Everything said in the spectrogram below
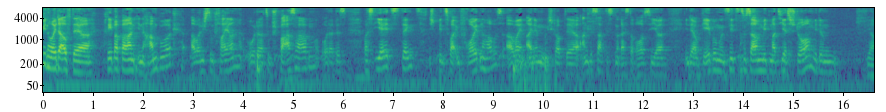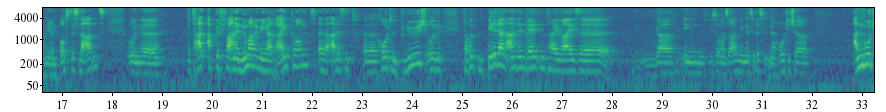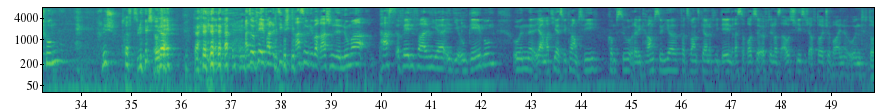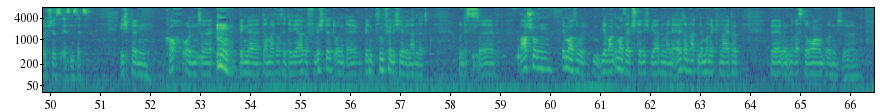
bin heute auf der Reeperbahn in Hamburg, aber nicht zum Feiern oder zum Spaß haben oder das, was ihr jetzt denkt. Ich bin zwar im Freudenhaus, aber in einem, ich glaube, der angesagtesten Restaurants hier in der Umgebung und sitze zusammen mit Matthias Storm, mit dem, ja, mit dem Boss des Ladens und äh, total abgefahrene Nummer, wenn man hier reinkommt. Äh, alles mit äh, rotem Plüsch und verrückten Bildern an den Wänden, teilweise ja, in, wie soll man sagen, wie nennst du das, in erotischer Anmutung. Plüsch trifft Plüsch, okay. Ja. also auf jeden Fall eine ziemlich krasse und überraschende Nummer. Passt auf jeden Fall hier in die Umgebung. Und äh, ja, Matthias, wie kam es? Wie kommst du oder wie kamst du hier vor 20 Jahren auf die Idee, ein Restaurant zu öffnen, was ausschließlich auf deutsche Weine und deutsches Essen setzt? Ich bin Koch und äh, bin äh, damals aus der DDR geflüchtet und äh, bin zufällig hier gelandet. Und es äh, war schon immer so, wir waren immer selbstständig, wir hatten, meine Eltern hatten immer eine Kneipe äh, und ein Restaurant und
